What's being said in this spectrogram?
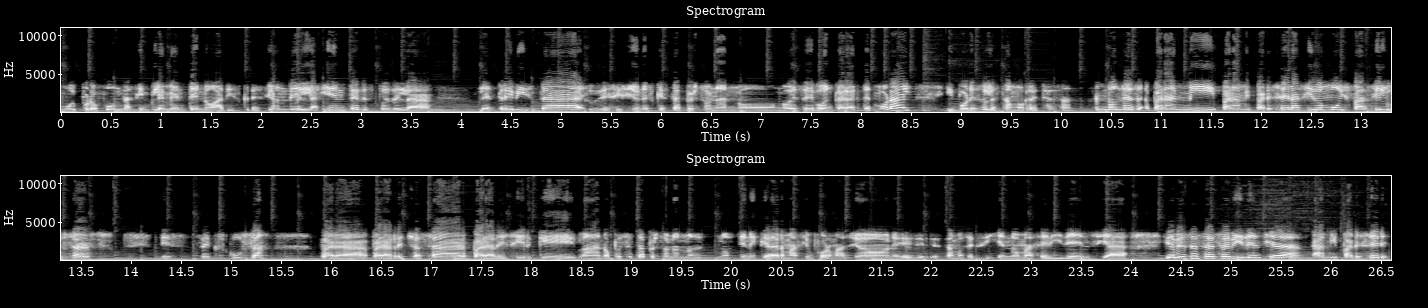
muy profundas, simplemente no a discreción de la gente después de la la entrevista, su decisión es que esta persona no, no es de buen carácter moral y por eso le estamos rechazando. Entonces, para mí, para mi parecer, ha sido muy fácil usar esta excusa para, para rechazar, para decir que, ah, no, pues esta persona nos, nos tiene que dar más información, eh, estamos exigiendo más evidencia, y a veces esa evidencia, a mi parecer,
